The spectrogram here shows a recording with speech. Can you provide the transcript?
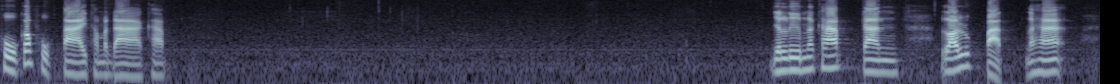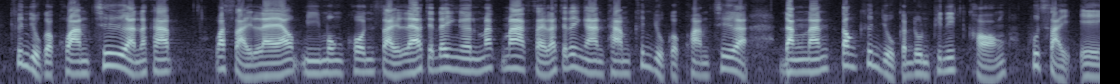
ผูกก็ผูกตายธรรมดาครับ อย่าลืมนะครับ การร้อยลูกปัดนะฮะขึ้นอยู่กับความเชื่อนะครับ ว่าใส่แล้วมีมงคลใส่แล้วจะได้เงินมาก ๆ ใส่แล้วจะได้งานทำขึ้นอยู่กับความเชื่อ ดังนั้นต้องขึ้นอยู่กับดุลพินิษของผู้ใส่เอง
